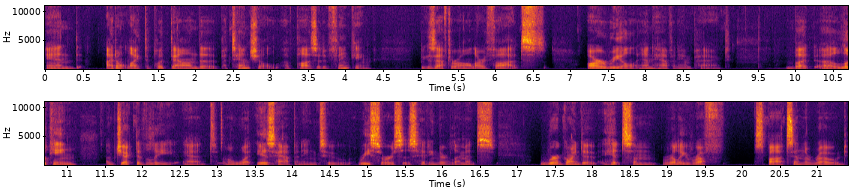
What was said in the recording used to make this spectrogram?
And I don't like to put down the potential of positive thinking because after all, our thoughts are real and have an impact. But uh, looking objectively at what is happening to resources hitting their limits, we're going to hit some really rough spots in the road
